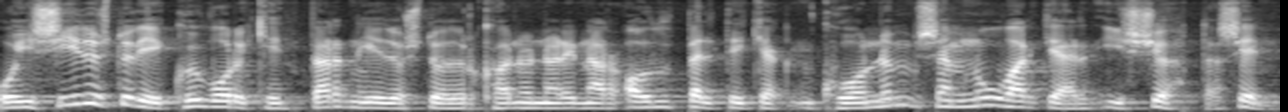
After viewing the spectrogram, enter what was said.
og í síðustu viku voru kynntar niðurstöður konunarinnar ofbeldi gegn konum sem nú var gerð í sjötta sinn.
